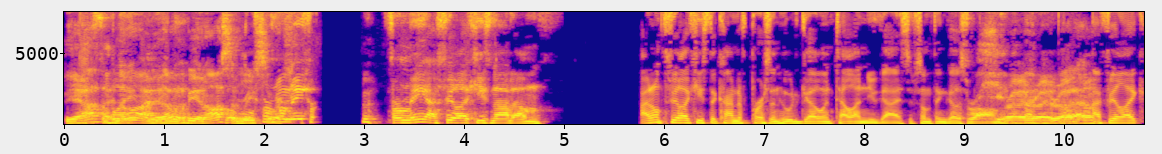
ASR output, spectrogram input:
Yeah, Possibly. no, I mean, that would be an awesome Well, for, resource. for me, for, for me, I feel like he's not. Um, I don't feel like he's the kind of person who would go and tell on you guys if something goes wrong. Right, right, But right. I feel like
